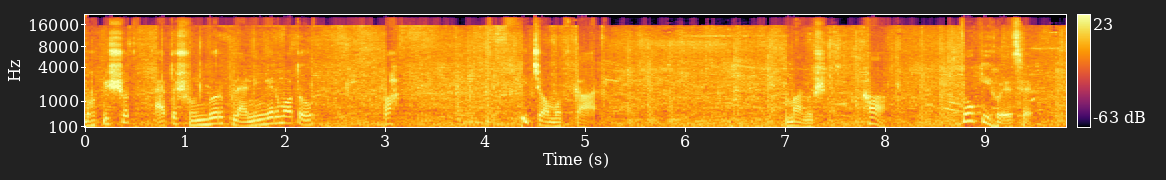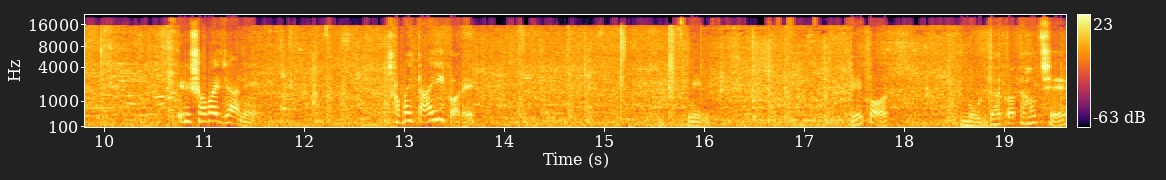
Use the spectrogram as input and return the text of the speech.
ভবিষ্যৎ এত সুন্দর প্ল্যানিংয়ের মতো? বাহ, কি চমৎকার। মানুষ হ্যাঁ তো কি হয়েছে? এটা সবাই জানে। সবাই তাই করে। নীল, এরপর মুদ্রা কথা হচ্ছে,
